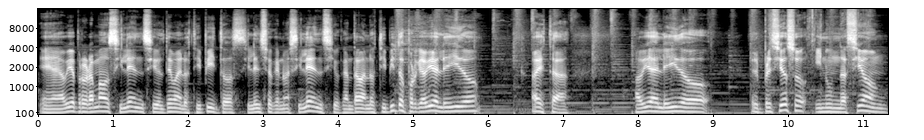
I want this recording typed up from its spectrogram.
Eh, había programado Silencio, el tema de los tipitos, Silencio que no es silencio, cantaban los tipitos porque había leído, ahí está, había leído el precioso Inundación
